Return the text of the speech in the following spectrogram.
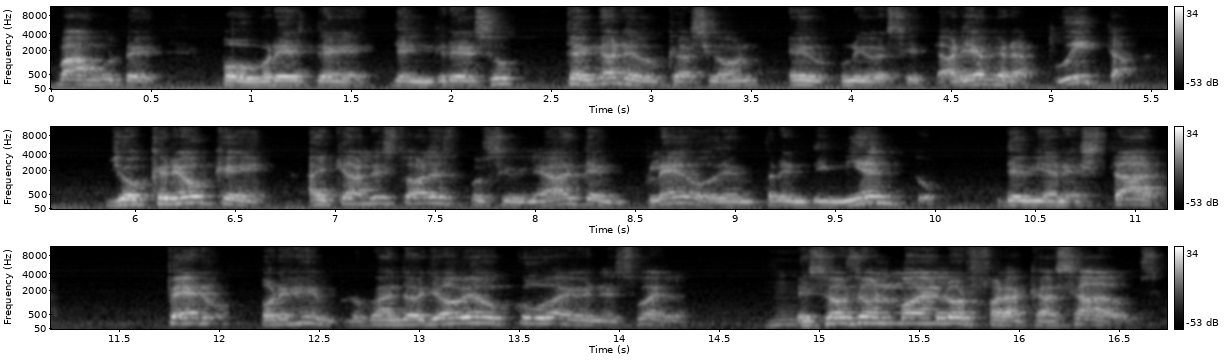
bajos de pobreza, de, ingreso, tengan educación eh, universitaria gratuita yo creo que hay que darles todas las posibilidades de empleo, de emprendimiento, de bienestar. Pero, por ejemplo, cuando yo veo Cuba y Venezuela, Esos son modelos fracasados.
